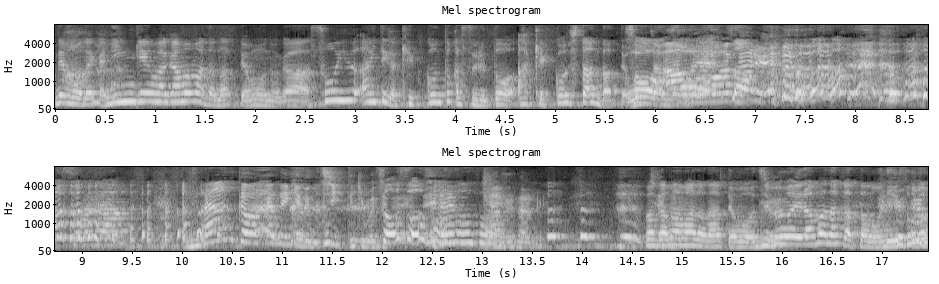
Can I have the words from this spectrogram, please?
でもなんか人間わがままだなって思うのがそういう相手が結婚とかするとあ結婚したんだって思っちゃうんだあよね。ーわかる。なんかわかんないけどチって気持ちそうそうそうそうそう。なるなる。そうわがままだなって思う。自分は選ばなかったのにその道を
